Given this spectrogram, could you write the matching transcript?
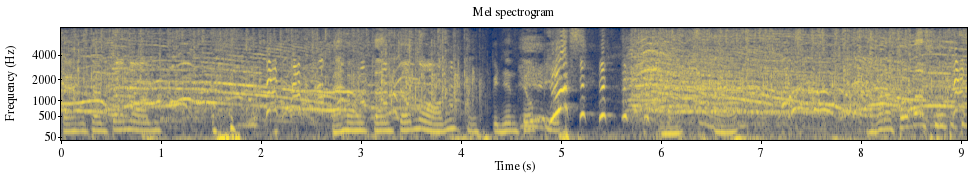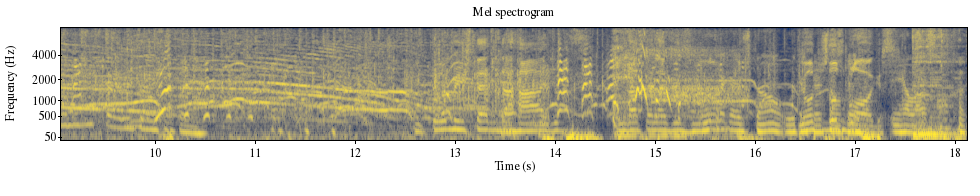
perguntando teu nome. Perguntando teu nome, pedindo teu pix. Agora todo assunto aqui no Ministério, então, Safadinho. Tem o Ministério da Rádio, da televisão. Outra questão, outra E outro questão dos blogs. Em relação,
